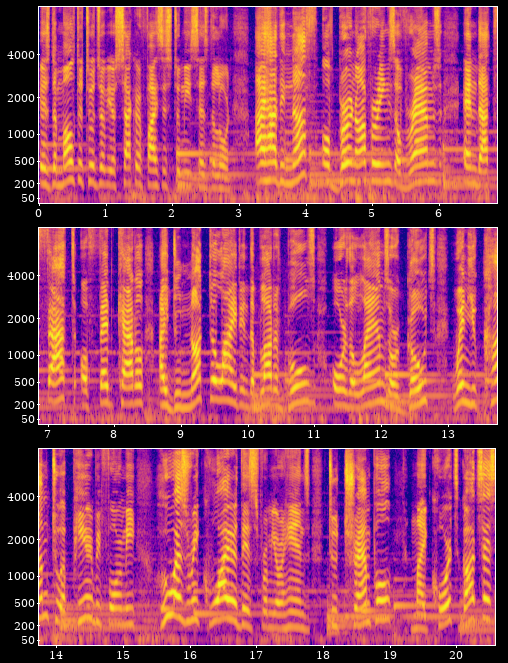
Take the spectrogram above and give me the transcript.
is the multitudes of your sacrifices to me, says the Lord. I had enough of burnt offerings of rams and that fat of fed cattle. I do not delight in the blood of bulls or the lambs or goats. When you come to appear before me, who has required this from your hands to trample my courts? God says,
